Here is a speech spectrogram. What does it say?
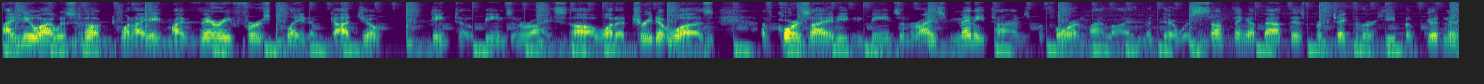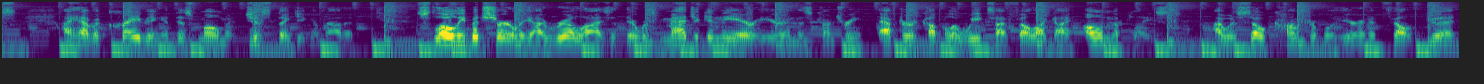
I knew I was hooked when I ate my very first plate of gallo pinto, beans and rice. Oh, what a treat it was. Of course, I had eaten beans and rice many times before in my life, but there was something about this particular heap of goodness. I have a craving at this moment just thinking about it. Slowly but surely, I realized that there was magic in the air here in this country. After a couple of weeks, I felt like I owned the place. I was so comfortable here and it felt good.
